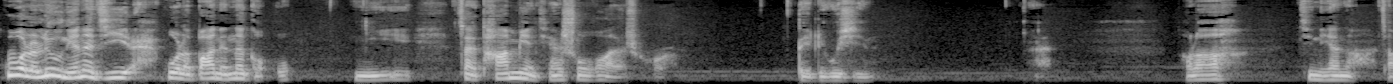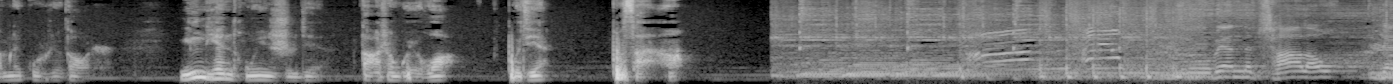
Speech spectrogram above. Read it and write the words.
过了六年的鸡，过了八年的狗，你。在他面前说话的时候，得留心。哎，好了啊，今天呢，咱们的故事就到这儿。明天同一时间，大圣鬼话，不见不散啊！路边的茶楼，人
